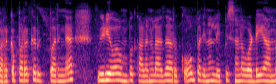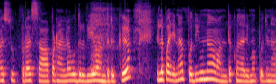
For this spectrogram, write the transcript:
பறக்க பறக்க இருக்கு பாருங்கள் வீடியோவாக ரொம்ப கலங்களாக தான் இருக்கும். பார்த்தீங்கன்னா லெப்பிஸ் நல்லா உடையாமல் சூப்பராக சாப்பிட நல்லா உதிர்வியாக வந்திருக்கு. இதில் பார்த்தீங்கன்னா புதினா வந்து கொஞ்சம் அதிகமாக புதினா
